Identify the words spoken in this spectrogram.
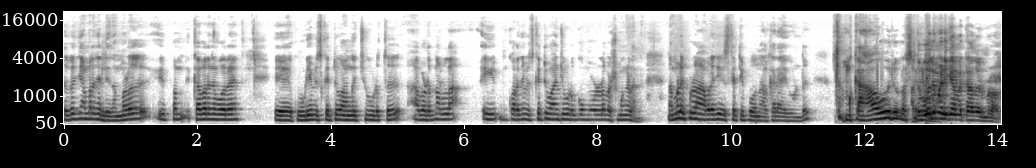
അതിപ്പോൾ ഞാൻ പറഞ്ഞില്ലേ നമ്മൾ ഇപ്പം ഇക്ക പറഞ്ഞ പോലെ കൂടിയ ബിസ്ക്കറ്റ് വാങ്ങിച്ചു കൊടുത്ത് അവിടെ നിന്നുള്ള ഈ കുറഞ്ഞ ബിസ്ക്കറ്റ് വാങ്ങിച്ചു കൊടുക്കുമ്പോഴുള്ള വിഷമങ്ങളല്ല. നമ്മളെപ്പോഴും ആവറേജ് ബിസ്ക്കറ്റിൽ പോകുന്ന ആൾക്കാരായതുകൊണ്ട് നമുക്ക് ആ ഒരു പ്രശ്നം മേടിക്കാൻ പറ്റാതെ വരുമ്പോഴാണ്.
